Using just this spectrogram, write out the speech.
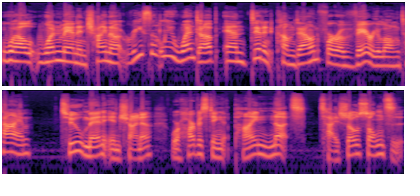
Well, one man in China recently went up and didn't come down for a very long time. Two men in China were harvesting pine nuts, 采收松子,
